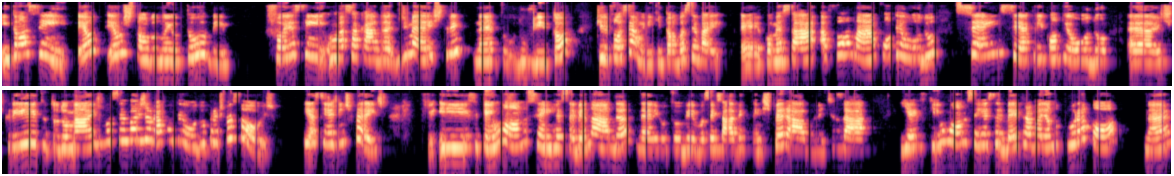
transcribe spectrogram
Então, assim, eu, eu estando no YouTube, foi, assim, uma sacada de mestre, né, do, do Vitor, que ele falou assim, ah, Monique, então você vai é, começar a formar conteúdo sem ser aquele conteúdo é, escrito e tudo mais, você vai gerar conteúdo para as pessoas. E assim a gente fez. E fiquei um ano sem receber nada, né? No YouTube, vocês sabem que tem que esperar, monetizar. E aí fiquei um ano sem receber, trabalhando por amor, né?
